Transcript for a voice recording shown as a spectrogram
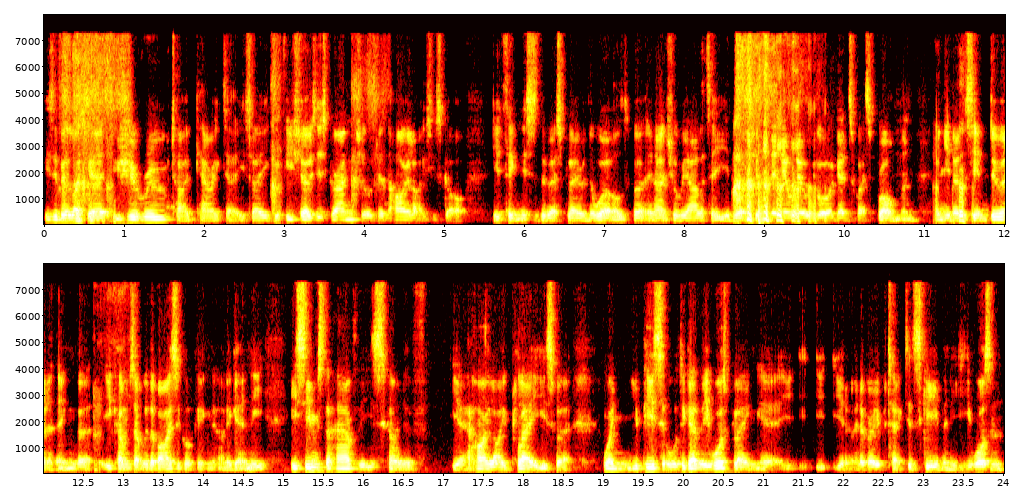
He's a bit like a Giroud type character. He's like if he shows his grandchildren the highlights he's got, you'd think this is the best player in the world. But in actual reality, you'd watch him in a nil-nil draw against West Brom, and, and you don't see him do anything. But he comes up with a bicycle kick now and again. He he seems to have these kind of yeah highlight plays, but when you piece it all together, he was playing uh, you know in a very protected scheme, and he, he wasn't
